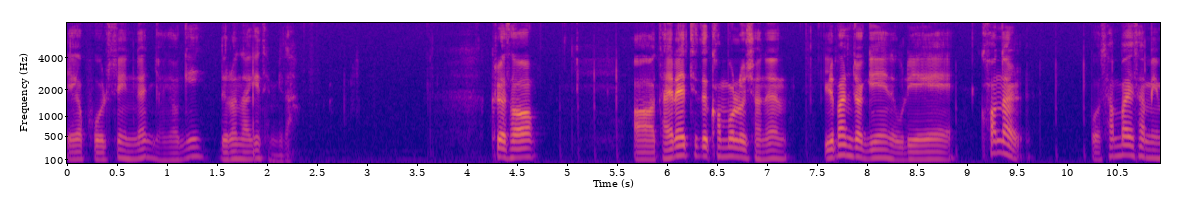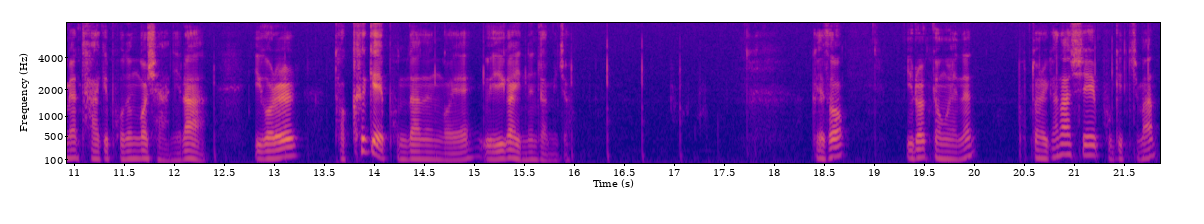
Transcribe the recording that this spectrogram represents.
얘가 볼 수 있는 영역이 늘어나게 됩니다. 그래서 어, 다이렉티드 컨볼루션은 일반적인 우리의 커널 뭐 3x3이면 다 이렇게 보는 것이 아니라 이거를 더 크게 본다는 거에 의의가 있는 점이죠. 그래서 이럴 경우에는 보통 이렇게 하나씩 보겠지만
